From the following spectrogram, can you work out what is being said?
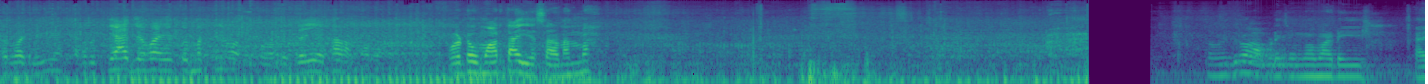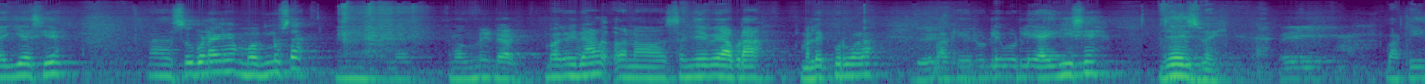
ફરવા જઈએ. હવે ક્યાં જવાય એ તો નથી જઈએ ખરા. ઓટો મારતા આવીએ સાણંદમાં. મિત્રો આપણે જમવા માટે આવી ગયા છીએ. શું બનાવ્યું? મગનું શાક? મગની દાળ. મગની દાળ અને સંજયભાઈ આપણા મલેકપુરવાળા. બાકી રોટલી બોટલી આવી ગઈ છે. જયેશભાઈ. બાકી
